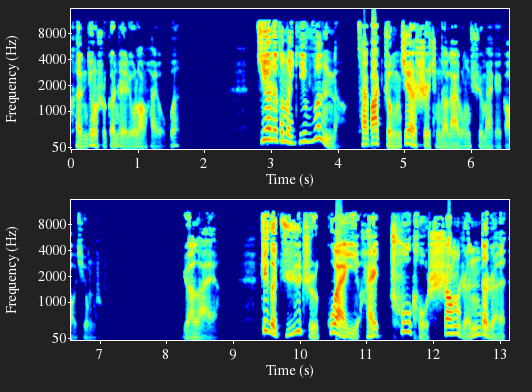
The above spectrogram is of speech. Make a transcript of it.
肯定是跟这流浪汉有关。接着这么一问呢，才把整件事情的来龙去脉给搞清楚。原来呀，这个举止怪异还出口伤人的人，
